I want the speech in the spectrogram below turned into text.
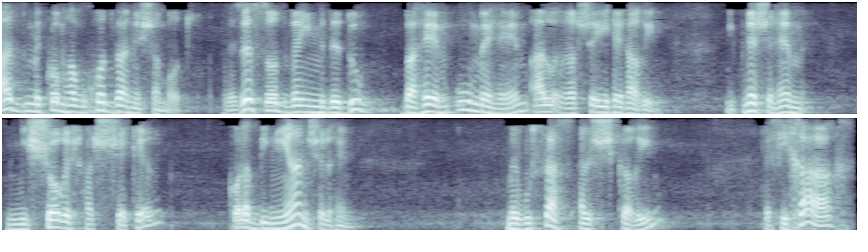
עד מקום הרוחות והנשמות, וזה סוד וימדדו בהם ומהם על ראשי ההרים, מפני שהם משורש השקר, כל הבניין שלהם מבוסס על שקרים, לפיכך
